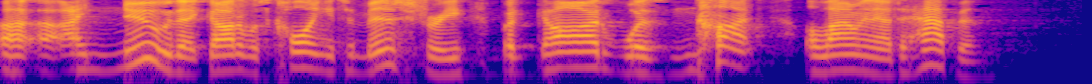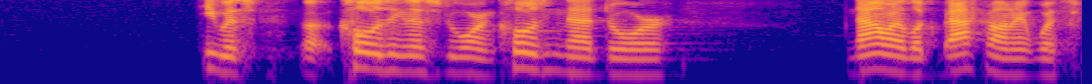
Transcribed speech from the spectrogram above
uh, I knew that God was calling into ministry, but God was not allowing that to happen. He was uh, closing this door and closing that door now I look back on it with,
